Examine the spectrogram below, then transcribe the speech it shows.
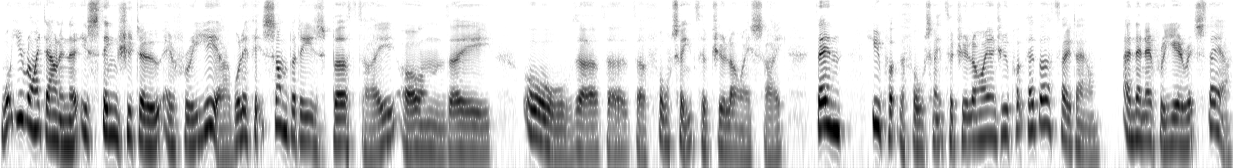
what you write down in there is things you do every year. Well, if it's somebody's birthday on the oh the the, the 14th of July, say, then you put the 14th of July and you put their birthday down, and then every year it's there.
